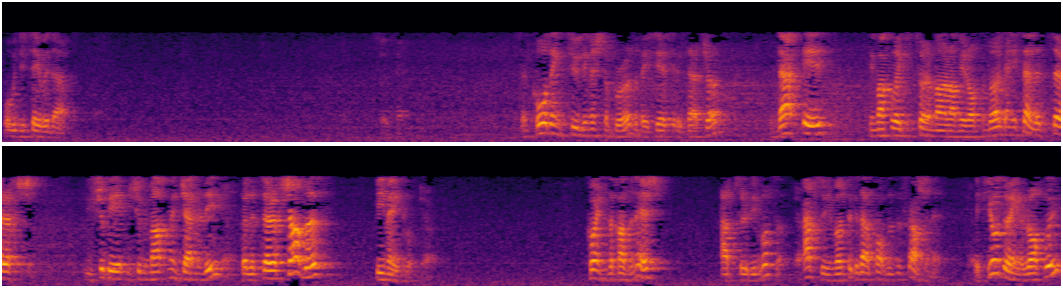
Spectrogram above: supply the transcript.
What would you say with that? So according to the Mishnah Berurah, the Beis Yosef, etc., that is the Machlokes Torah Marami Rothenburg, and he said that Tzerech, you should be you should be Machmir generally, Yeah. but the Tzerech Shabbos be. Yeah. According to the Chazon Ish, absolutely mutter, Yeah. absolutely mutter, because that's not the discussion here. If you're doing it roughly,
